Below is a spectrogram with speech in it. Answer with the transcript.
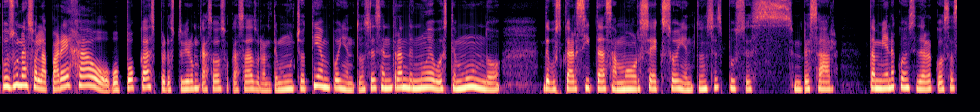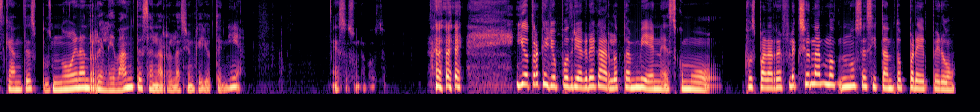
pues una sola pareja o, pocas, pero estuvieron casados o casadas durante mucho tiempo y entonces entran de nuevo a este mundo de buscar citas, amor, sexo y entonces pues es empezar también a considerar cosas que antes pues no eran relevantes en la relación que yo tenía. Eso es una cosa. y otra que yo podría agregarlo también es como, pues para reflexionar, no, no sé si tanto pre, pero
